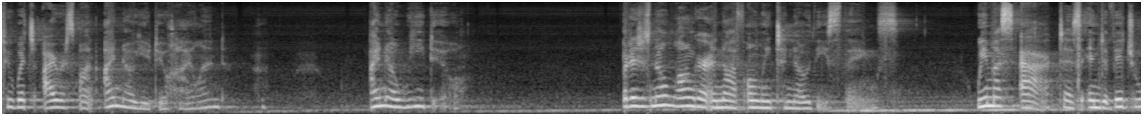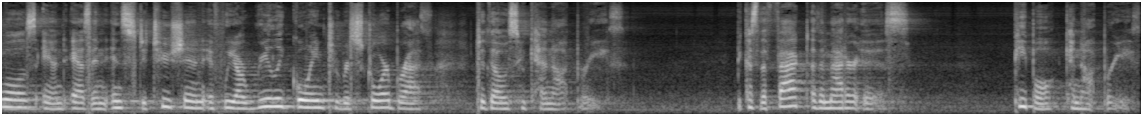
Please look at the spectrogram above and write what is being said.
To which I respond, I know you do, Highland. I know we do. But it is no longer enough only to know these things. We must act as individuals and as an institution if we are really going to restore breath to those who cannot breathe. Because the fact of the matter is, people cannot breathe.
